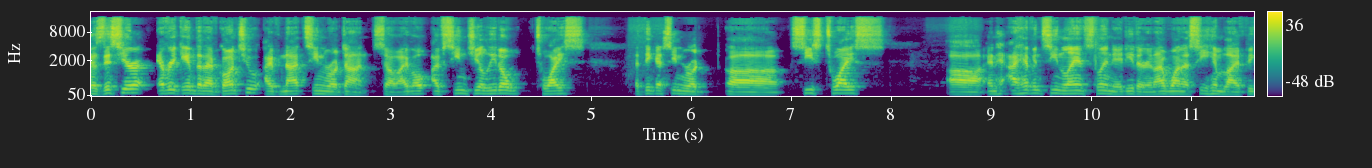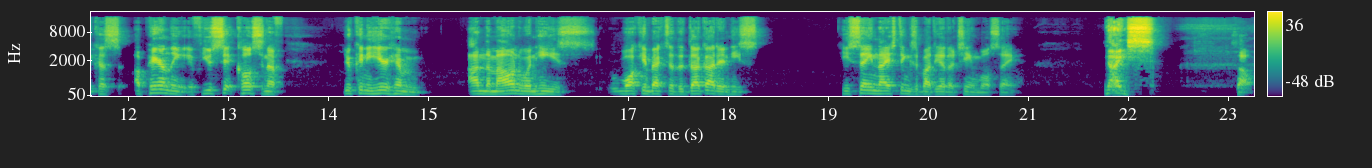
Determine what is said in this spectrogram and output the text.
Because this year, every game that I've gone to, I've not seen Rodon. So I've I've seen Giolito twice. I think I've seen Rod, uh, Cease twice. Uh, and I haven't seen Lance Lynn yet either, and I want to see him live because apparently, if you sit close enough, you can hear him on the mound when he's walking back to the dugout and he's he's saying nice things about the other team. We'll say, nice. So,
